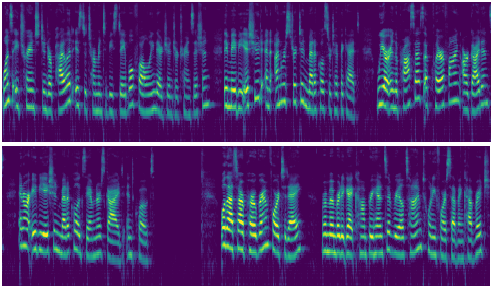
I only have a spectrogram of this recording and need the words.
Once a transgender pilot is determined to be stable following their gender transition, they may be issued an unrestricted medical certificate. We are in the process of clarifying our guidance in our Aviation Medical Examiner's Guide. End quote. Well, that's our program for today. Remember to get comprehensive, real time, 24 7 coverage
